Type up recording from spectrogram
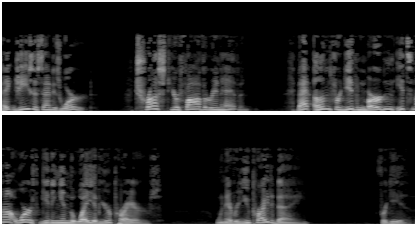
Take Jesus at His word. Trust your Father in heaven. That unforgiven burden, it's not worth getting in the way of your prayers. Whenever you pray today, forgive.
